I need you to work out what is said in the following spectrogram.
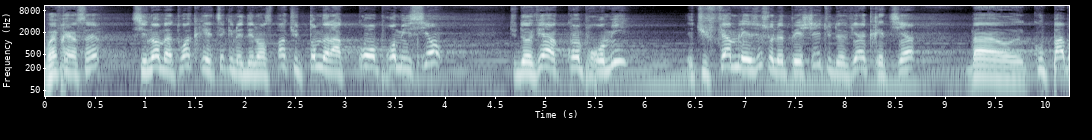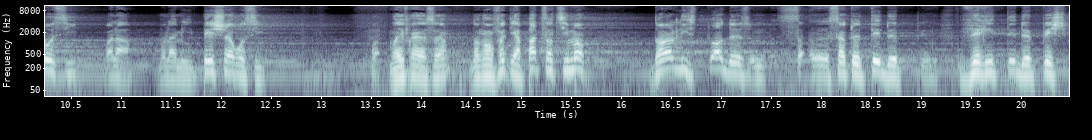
Ouais, frère et soeur Sinon, ben, toi, chrétien qui ne dénonce pas, tu tombes dans la compromission. Tu deviens un compromis. Et tu fermes les yeux sur le péché. Tu deviens un chrétien ben, euh, coupable aussi. Voilà, mon ami, pécheur aussi. Vous voyez, frère et soeur Donc en fait, il n'y a pas de sentiment. dans l'histoire de euh, sainteté, de vérité, de péché.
